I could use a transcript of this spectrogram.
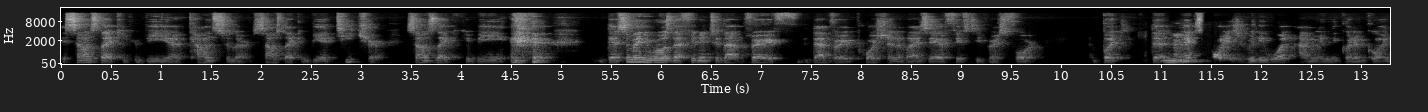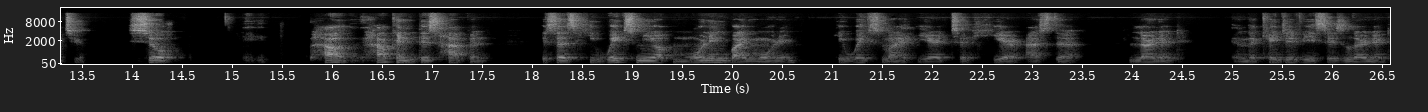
It sounds like it could be a counselor. It sounds like it could be a teacher. It sounds like it could be. there's so many roles that fit into that very that very portion of Isaiah 50 verse 4. But the mm. next part is really what I'm really going to go into. So how how can this happen? It says he wakes me up morning by morning. He wakes my ear to hear as the learned. In the KJV says learned.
